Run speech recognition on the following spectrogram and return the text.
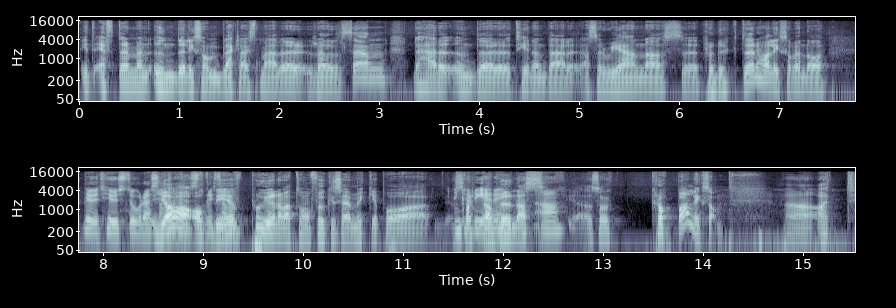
inte efter men under liksom Black Lives Matter-rörelsen, det här är under tiden där alltså Rihannas eh, produkter har liksom ändå, blivit hur stora som ja helst, och det är liksom. på grund av att hon fokuserar mycket på eh, svarta och brunas, ja. alltså kroppar liksom. Uh, att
